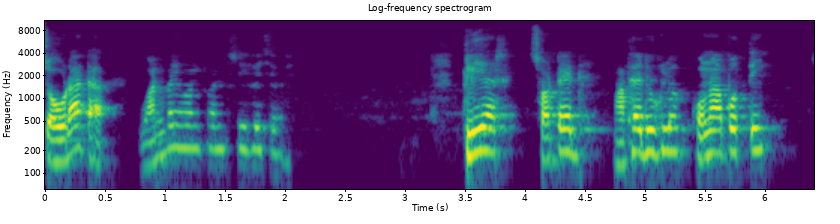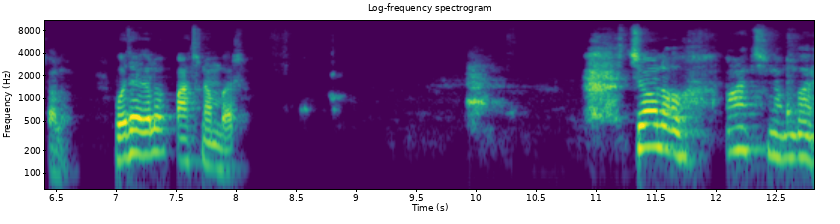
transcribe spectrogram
চওড়াটা one by one point three হয়ে যাবে। ক্লিয়ার শর্টেড মাথায় ঢুকলো? কোনো আপত্তি? চলো, বোঝা গেল পাঁচ নাম্বার চলো, পাঁচ নাম্বার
